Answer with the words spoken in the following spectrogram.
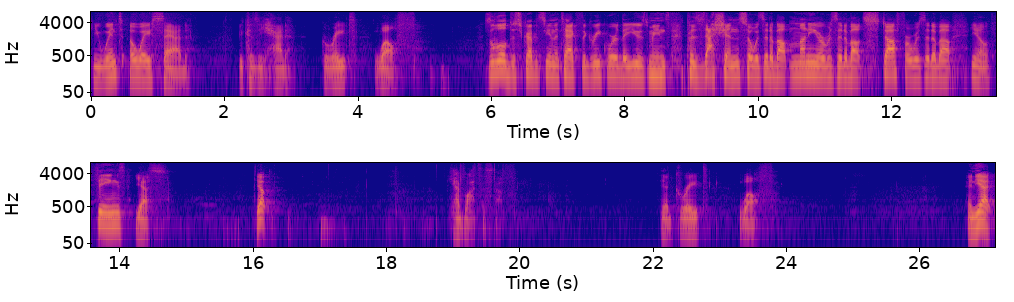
He went away sad because he had great wealth. There's a little discrepancy in the text. The Greek word they used means possession. So was it about money or was it about stuff or was it about, you know, things? Yes. Yep. He had lots of stuff. He had great wealth. And yet,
